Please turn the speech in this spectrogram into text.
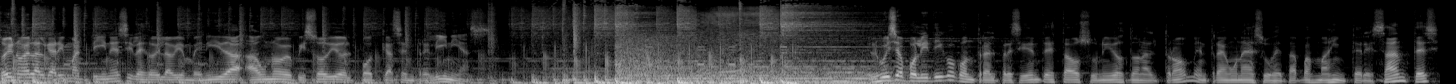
Soy Noel Algarín Martínez y les doy la bienvenida a un nuevo episodio del podcast Entre Líneas. El juicio político contra el presidente de Estados Unidos, Donald Trump, entra en una de sus etapas más interesantes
